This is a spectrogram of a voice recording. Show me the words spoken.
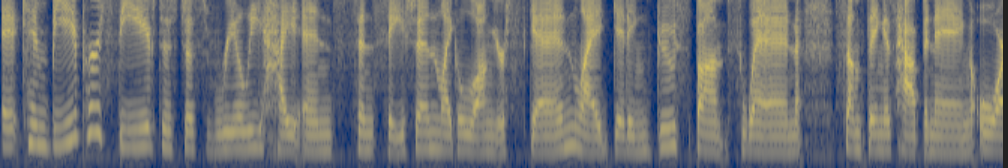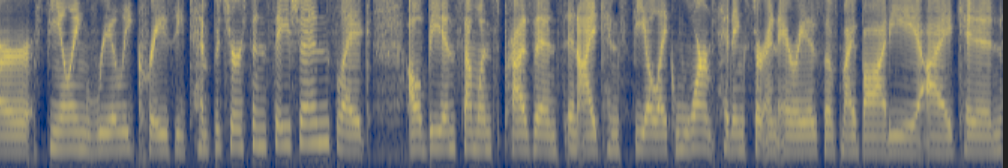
it can be perceived as just really heightened sensation, like along your skin, like like getting goosebumps when something is happening or feeling really crazy temperature sensations. Like I'll be in someone's presence and I can feel like warmth hitting certain areas of my body. I can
